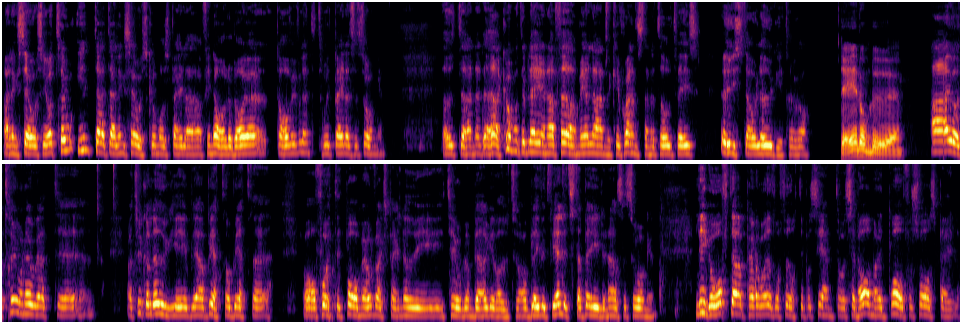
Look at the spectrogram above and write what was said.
Alingsås. Jag tror inte att Alingsås kommer att spela finaler. Det har, jag, det har vi väl inte trott på hela säsongen. Utan det här kommer att bli en affär mellan Kristianstad naturligtvis, Ystad och Lugi tror jag. Det är de du... Eh... Ja, jag tror nog att... Eh, jag tycker Lugi blir bättre och bättre Jag har fått ett bra målvaktsspel nu i Torbjörn Bergerud som har blivit väldigt stabil den här säsongen. Ligger ofta på över 40 procent och sen har man ett bra försvarsspel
